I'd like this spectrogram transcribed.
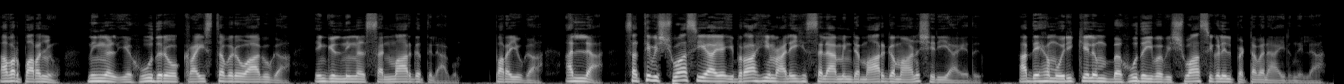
അവർ പറഞ്ഞു നിങ്ങൾ യഹൂദരോ ക്രൈസ്തവരോ ആകുക എങ്കിൽ നിങ്ങൾ സന്മാർഗത്തിലാകും പറയുക അല്ല സത്യവിശ്വാസിയായ ഇബ്രാഹിം അലിഹിസ്സലാമിന്റെ മാർഗമാണ് ശരിയായത്. അദ്ദേഹം ഒരിക്കലും ബഹുദൈവ വിശ്വാസികളിൽപ്പെട്ടവനായിരുന്നില്ല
